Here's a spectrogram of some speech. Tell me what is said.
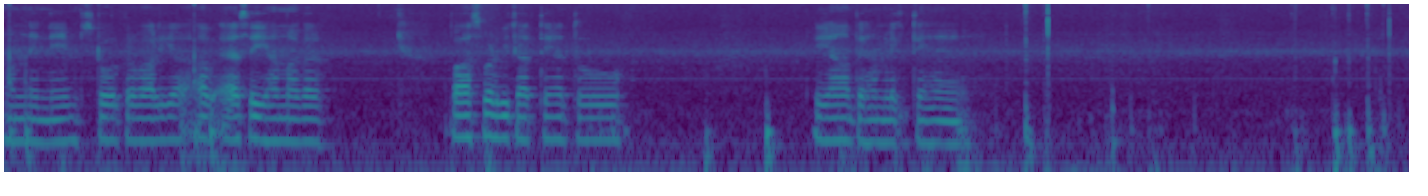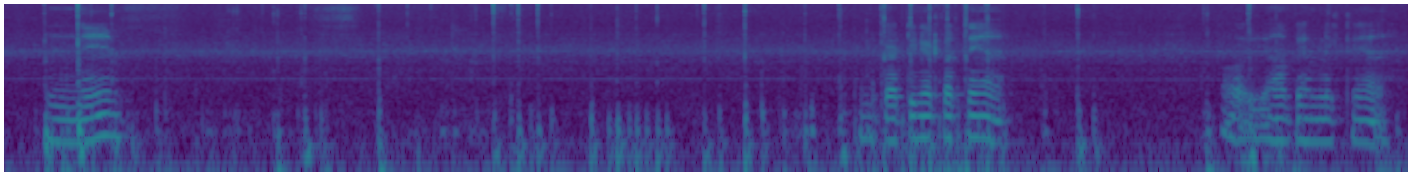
हमने नेम स्टोर करवा लिया। अब ऐसे ही हम अगर पासवर्ड भी चाहते हैं तो यहाँ पे हम लिखते हैं। नेम कैटिनेट करते हैं। और यहाँ पे हम लिखते हैं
